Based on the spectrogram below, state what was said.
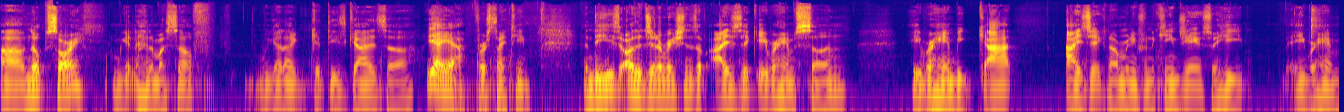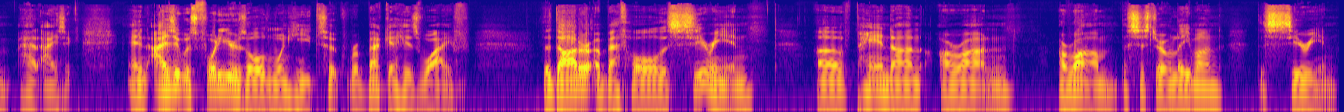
Uh, nope, sorry, I'm getting ahead of myself. We gotta get these guys. Uh, yeah, yeah, verse nineteen, and these are the generations of Isaac, Abraham's son. Abraham begot Isaac. Now I'm reading from the King James, so he Abraham had Isaac. And Isaac was 40 years old when he took Rebekah, his wife, the daughter of Bethuel, the Syrian of Padan Aram, Aram, the sister of Laban, the Syrian.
